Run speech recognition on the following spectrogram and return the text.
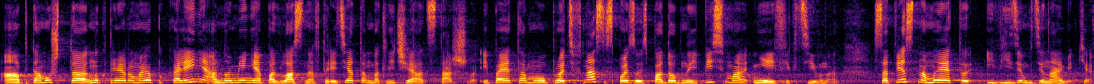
а, потому что, ну, к примеру, мое поколение, оно менее подвластно авторитетам, в отличие от старшего. И поэтому против нас использовать подобные письма неэффективно. Соответственно, мы это и видим в динамике.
